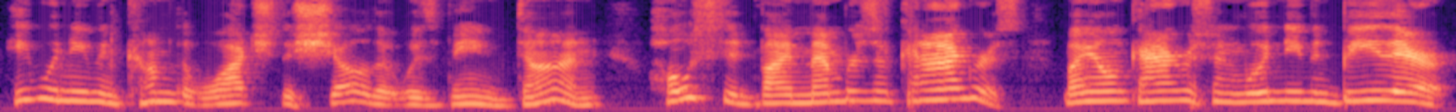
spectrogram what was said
He wouldn't even come to watch the show that was being done, hosted by members of Congress. My own congressman wouldn't even be there.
